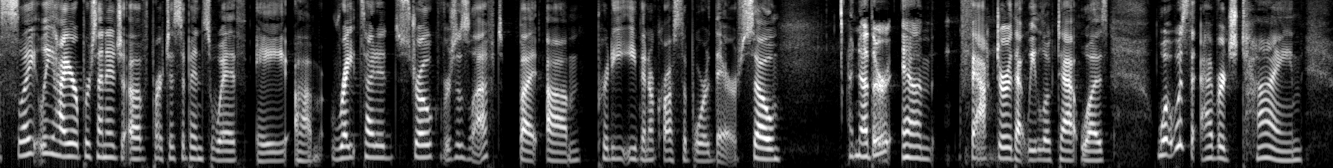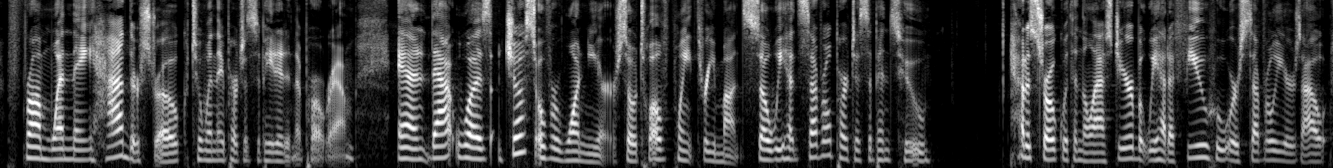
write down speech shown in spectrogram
slightly higher percentage of participants with a um, right-sided stroke versus left, but um, pretty even across the board there. So another um, factor that we looked at was what was the average time from when they had their stroke to when they participated in the program? And that was just over one year, so 12.3 months. So we had several participants who had a stroke within the last year, but we had a few who were several years out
